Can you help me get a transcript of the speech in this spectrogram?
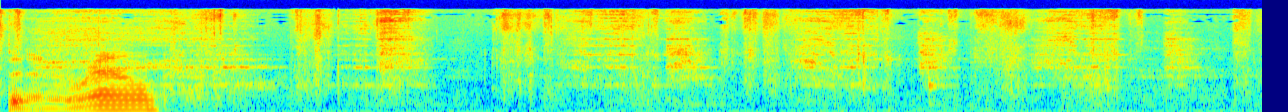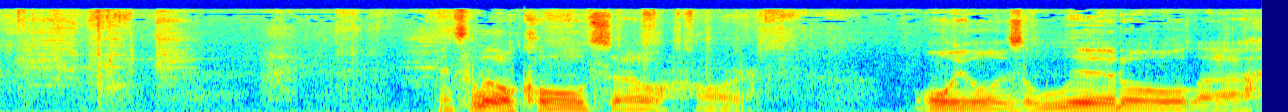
Just spin it around. It's a little cold, so our oil is a little uh,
